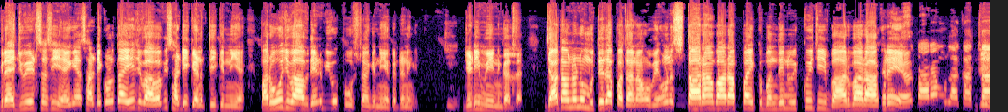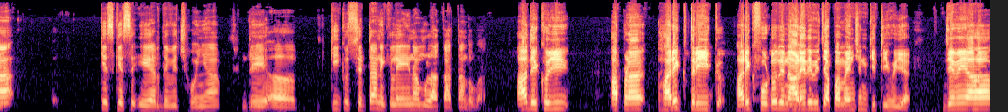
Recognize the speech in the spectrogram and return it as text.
ਗ੍ਰੈਜੂਏਟਸ ਅਸੀਂ ਹੈਗੇ ਆ ਸਾਡੇ ਕੋਲ ਤਾਂ ਇਹ ਜਵਾਬ ਆ ਵੀ ਸਾਡੀ ਗਿਣਤੀ ਕਿੰਨੀ ਹੈ। ਪਰ ਉਹ ਜਵਾਬ ਦੇਣ ਵੀ ਉਹ ਪੋਸਟਾਂ ਕਿੰਨੀਆਂ ਕੱਢਣਗੇ। ਜਿਹੜੀ ਮੇਨ ਗੱਲ ਹੈ। ਜਾਂ ਤਾਂ ਉਹਨਾਂ ਨੂੰ ਮੁੱਦੇ ਦਾ ਪਤਾ ਨਾ ਹੋਵੇ। ਹੁਣ 17 ਵਾਰ ਆਪਾਂ ਇੱਕ ਬੰਦੇ ਨੂੰ ਇੱਕੋ ਹੀ ਚੀਜ਼ ਬਾਰ-ਬਾਰ ਆਖ ਰਹੇ ਆ 17 ਮੁਲਾਕਾਤਾਂ ਕਿਸ ਕਿਸ ਏਅਰ ਦੇ ਵਿੱਚ ਹੋਈਆਂ ਤੇ ਕੀ ਕੁਝ ਸਿੱਟਾ ਨਿਕਲੇ ਇਹਨਾਂ ਮੁਲਾਕਾਤਾਂ ਤੋਂ ਬਾਅਦ? ਆਹ ਦੇਖੋ ਜੀ ਆਪਣਾ ਹਰ ਇੱਕ ਤਰੀਕ ਹਰ ਇੱਕ ਫੋਟੋ ਦੇ ਨਾਲ ਇਹਦੇ ਵਿੱਚ ਆਪਾਂ ਮੈਂਸ਼ਨ ਕੀਤੀ ਹੋਈ ਹੈ। ਜਿਵੇਂ ਆਹ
